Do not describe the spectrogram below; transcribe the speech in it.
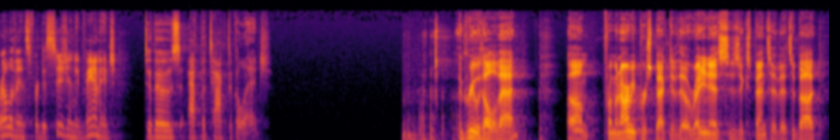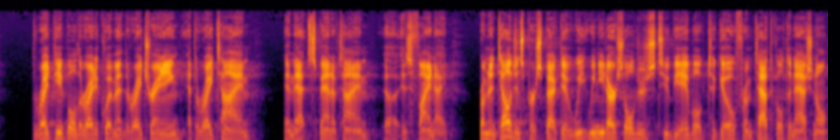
relevance for decision advantage to those at the tactical edge? Agree with all of that. Um, From an Army perspective, though, readiness is expensive. It's about the right people, the right equipment, the right training at the right time, and that span of time uh, is finite. From an intelligence perspective, we, we need our soldiers to be able to go from tactical to national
